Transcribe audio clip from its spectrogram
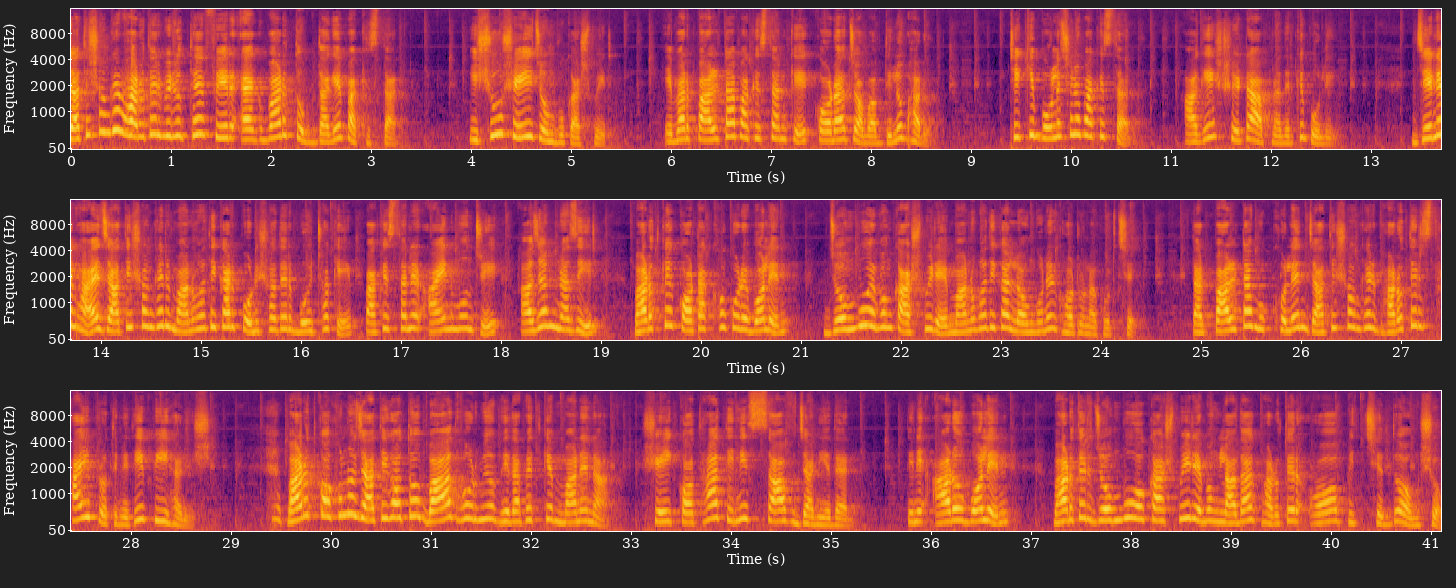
জাতিসংঘে ভারতের বিরুদ্ধে ফের একবার তোপদাগে পাকিস্তান। ইস্যু সেই জম্মু কাশ্মীর। এবার পাল্টা পাকিস্তানকে কড়া জবাব দিল ভারত। ঠিক কি বলেছিল পাকিস্তান। আগে সেটা আপনাদেরকে বলি। জেনেভায় জাতিসংঘের মানবাধিকার পরিষদের বৈঠকে পাকিস্তানের আইনমন্ত্রী আজম নাজির ভারতকে কটাক্ষ করে বলেন, জম্মু এবং কাশ্মীরে মানবাধিকার লঙ্ঘনের ঘটনা ঘটছে। তার পাল্টা মুখ খোলেন জাতিসংঘের ভারতের স্থায়ী প্রতিনিধি পি হরিশ। ভারত কখনো জাতিগত বা ধর্মীয় ভেদাভেদকে মানে না। সেই কথা তিনি সাফ জানিয়ে দেন। তিনি আরও বলেন, ভারতের জম্মু ও কাশ্মীর এবং লাদাখ ভারতের অবিচ্ছেদ্য অংশ।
